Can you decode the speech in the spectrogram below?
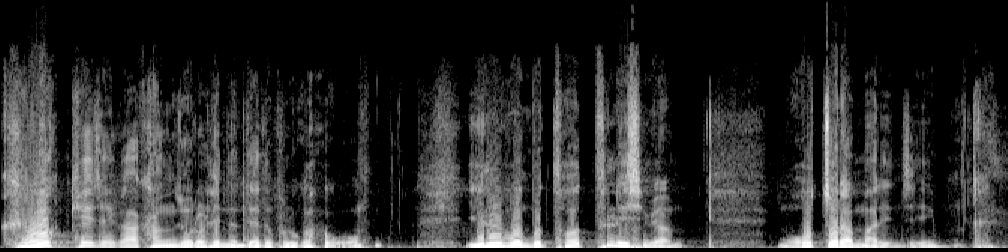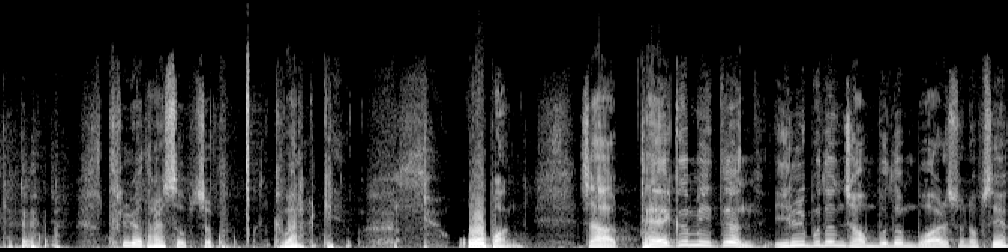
그렇게 제가 강조를 했는데도 불구하고 1번부터 틀리시면 뭐 어쩌란 말인지 틀려도 할 수 없죠. 그만할게요. 5번 자 대금이든 일부든 전부든 뭐 할 수는 없어요?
